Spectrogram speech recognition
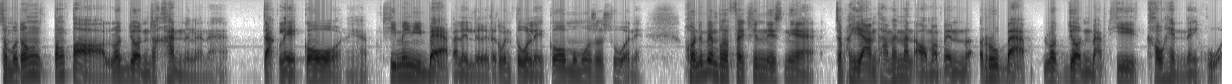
สมมติต้องต้องต่อรถยนต์สักคันหนึ่งนะฮะจากเลโก้นะครับที่ไม่มีแบบอะไรเลย แล้วก็เป็นตัวเลโก้โมโมซัวๆเนี่ยคนที่เป็น perfectionist เนี่ยจะพยายามทำให้มันออกมาเป็นรูปแบบรถยนต์แบบที่เขาเห็นในหัว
